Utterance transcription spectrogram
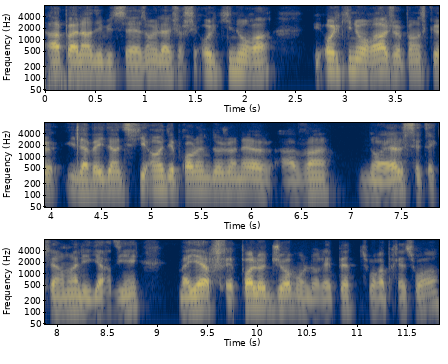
Appelant en début de saison, il a allé chercher Olkinora, Puis Olkinora, je pense qu'il avait identifié un des problèmes de Genève avant Noël, c'était clairement les gardiens. Maillard ne fait pas le job, on le répète soir après soir.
